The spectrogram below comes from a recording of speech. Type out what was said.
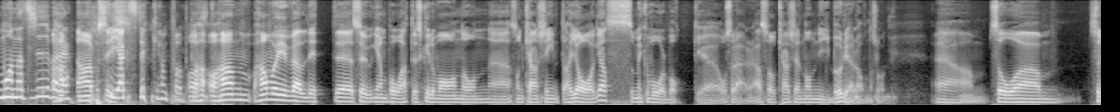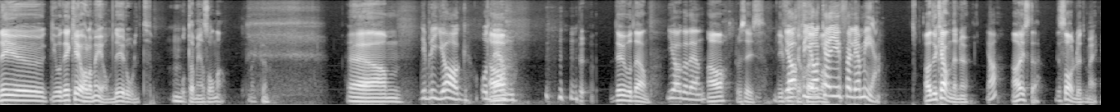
månadsgivare Ja, ja, till precis. Jaktstugan Och, podcast. och han, han var ju väldigt eh, sugen på att det skulle vara någon eh, som kanske inte har jagat så mycket vårbock eh, och sådär. Alltså kanske någon nybörjare av något slag. Ehm, så, ehm, så det är ju, och det kan jag hålla med om, det är ju roligt Mm. att ta med sådana. Verkligen. Ehm, Det blir jag och Ja. den. du och den. Jag och den. Ja, precis. Ja, för själva. jag kan ju följa med. Ja, du kan det nu? Ja. Ja, just det. Det sa du till mig.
